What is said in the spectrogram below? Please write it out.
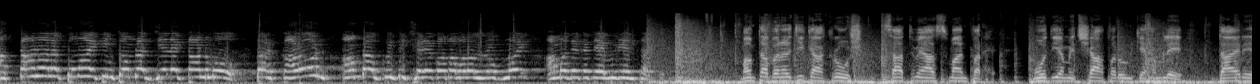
আর তা নাহলে তোমায় কিন্তু আমরা জেলে টানবো তার কারণ আমরাও কিন্তু ছেড়ে কথা বলার লোক নই আমাদের কাছে এভিডেন্স আছে ममता बनर्जी का आक्रोश सातवें आसमान पर है मोदी अमित शाह पर उनके हमले दायरे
